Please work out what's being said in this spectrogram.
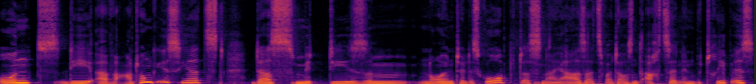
Und die Erwartung ist jetzt, dass mit diesem neuen Teleskop, das naja seit 2018 in Betrieb ist,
